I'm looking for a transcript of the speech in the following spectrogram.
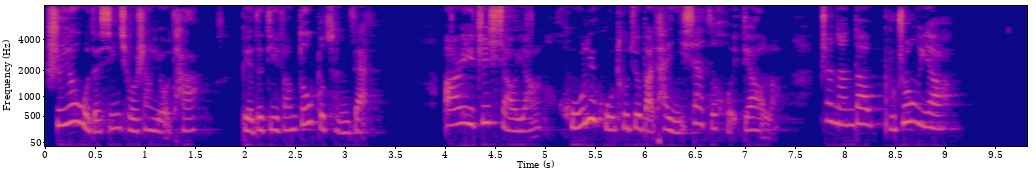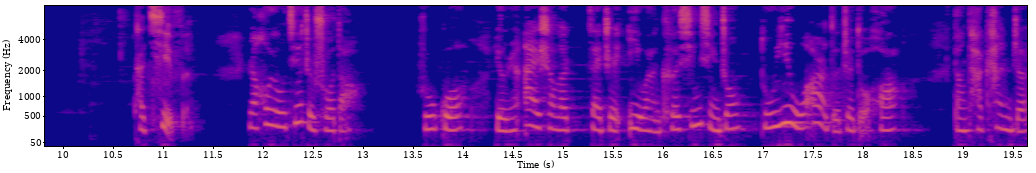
只有我的星球上有它，别的地方都不存在。而一只小羊糊里糊涂就把它一下子毁掉了，这难道不重要？他气愤，然后又接着说道：“如果有人爱上了在这亿万颗星星中独一无二的这朵花，当他看着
